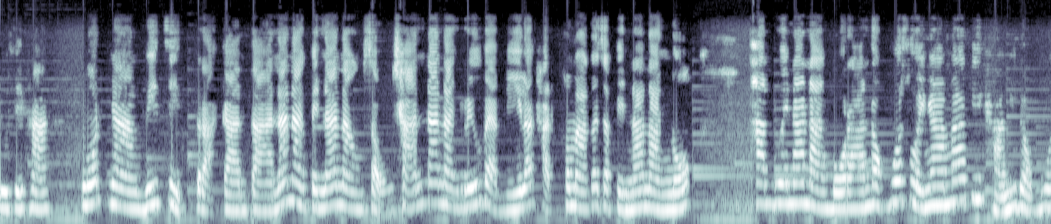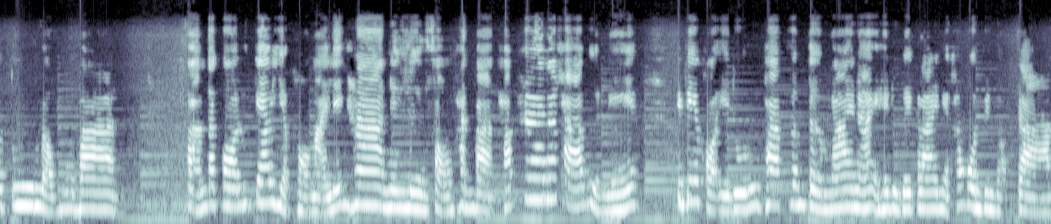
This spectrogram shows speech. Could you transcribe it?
ดูสิคะงดงามวิจิตรการตา หน้านางเป็นหน้านางสองชั้น หน้านางริ้วแบบนี้แล้วถัดเข้ามาก็จะเป็นหน้านางนกทันด้วยหน้านางโบราณ ดอกบัวสวยงามมากพี่ขามีดอกบัวตูมดอกบัวบานสามตะกอนลูกแก้วเหยียบหอหมายเลขห้าหนึ่งหมื่นสองพันบาททับห้านะคะผืนนี้ พี่ๆขอเอดูรูปภาพเพิ่มเติมได้นะเอให้ดูใกล้ๆเนี่ยข้างบนเป็นดอกจาน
